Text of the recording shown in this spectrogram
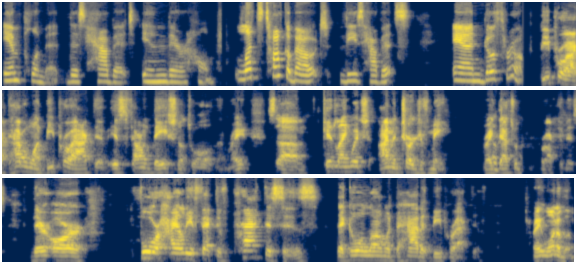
implement this habit in their home. Let's talk about these habits and go through them. Be proactive. Having one, be proactive is foundational to all of them, right? Um, kid language, I'm in charge of me, right? Okay. That's what proactive is. There are four highly effective practices that go along with the habit be proactive, right? One of them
